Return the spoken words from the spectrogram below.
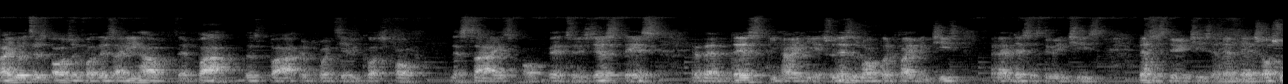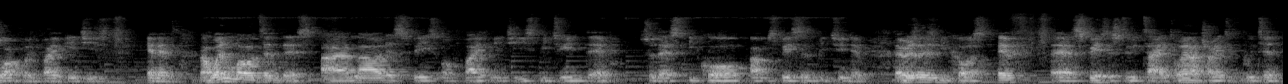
I noticed also for this, I didn't have the bar, this bar in front here because of the size of it. So it's just this, and then this behind here. So this is 1.5 inches, and then this is 3 inches. This is 3 inches and then there's also 1.5 inches in it. Now when mounting this, I allowed a space of 5 inches between them. So there's equal um, spaces between them. The reason is because if uh, space is too tight, when I'm trying to put in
